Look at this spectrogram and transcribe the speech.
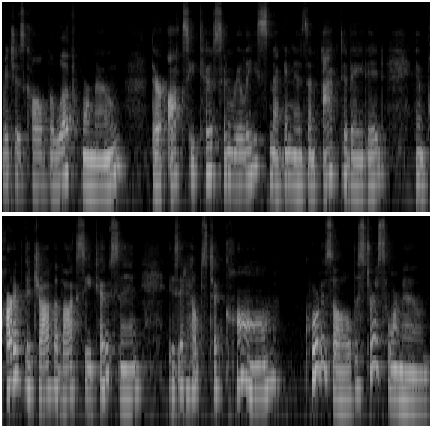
which is called the love hormone, their oxytocin release mechanism activated. And part of the job of oxytocin is it helps to calm cortisol, the stress hormone.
